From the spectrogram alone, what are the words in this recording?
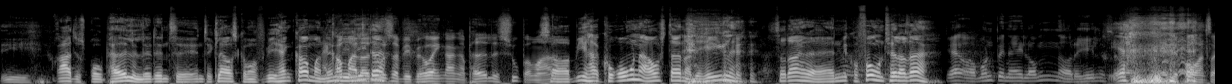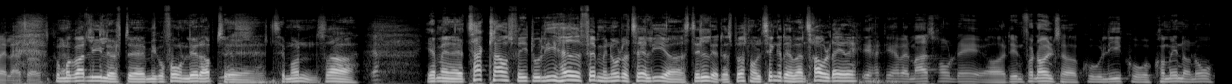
i radiosprog padle lidt, indtil, indtil Claus kommer forbi. Han kommer han nemlig kommer lige der. nu, så vi behøver ikke engang at padle super meget. Så vi har corona-afstand og det hele. så der er en mikrofon til dig der. Ja, og mundbind er i lommen og det hele. Så. Ja. ja, det forhåndsregler er taget. Du må godt lige løfte mikrofonen lidt op til, yes. til munden. Så... Ja. Jamen tak Claus, fordi du lige havde fem minutter til at lige at stille et spørgsmål. Jeg tænker, det har været en travl dag i dag. Det har, det har været en meget travl dag, og det er en fornøjelse at kunne lige kunne komme ind og nå,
